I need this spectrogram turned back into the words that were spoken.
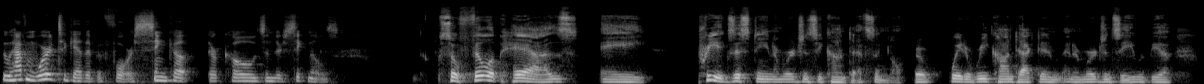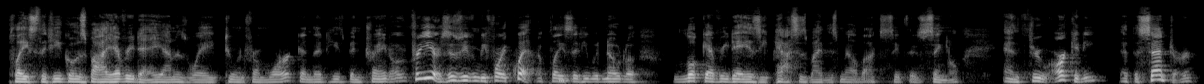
who haven't worked together before sync up their codes and their signals? So Philip has a pre-existing emergency contact signal. A way to recontact him an emergency would be a place that he goes by every day on his way to and from work, and that he's been trained oh, for years. This was even before he quit. A place that he would know to look every day as he passes by this mailbox to see if there's a signal. And through Arkady at the center,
